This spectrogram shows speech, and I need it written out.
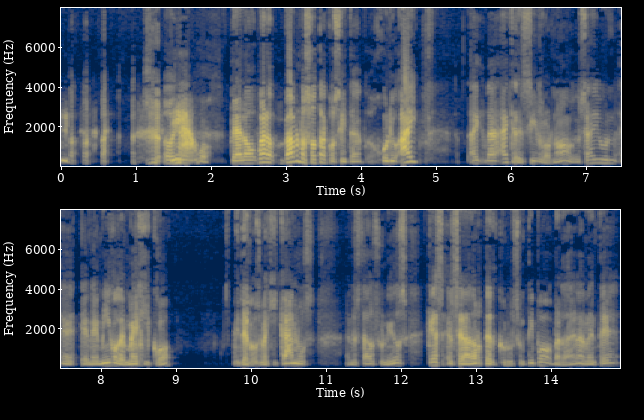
sí. Hijo. Pero bueno, vámonos a otra cosita, Julio. Hay, hay, hay que decirlo, ¿no? O sea, hay un eh, enemigo de México y de los mexicanos en Estados Unidos, que es el senador Ted Cruz, un tipo verdaderamente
